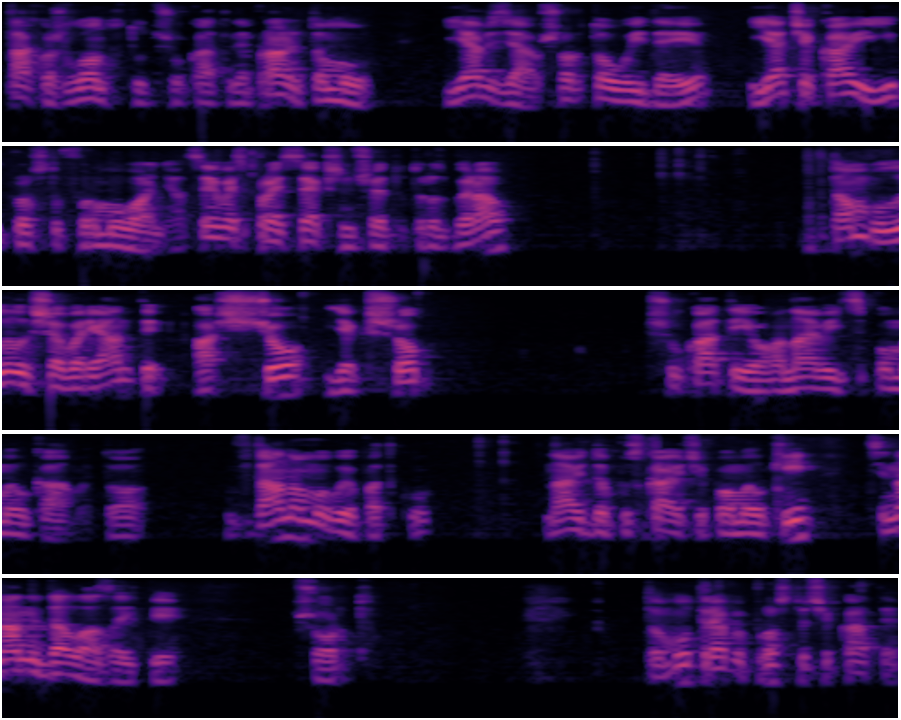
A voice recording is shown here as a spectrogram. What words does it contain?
Також лонг тут шукати неправильно, тому я взяв шортову ідею, я чекаю її просто формування. А цей весь price action, що я тут розбирав, там були лише варіанти, а що, якщо шукати його навіть з помилками. То в даному випадку, навіть допускаючи помилки, ціна не дала зайти в шорт. Тому треба просто чекати.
